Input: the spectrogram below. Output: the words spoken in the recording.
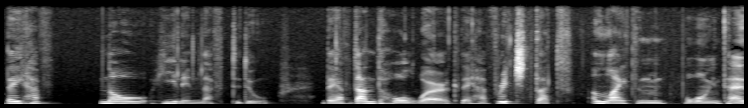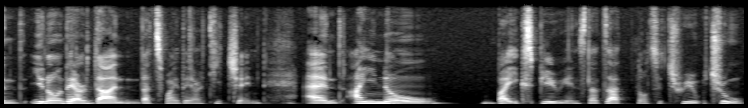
they have no healing left to do. They have done the whole work. They have reached that enlightenment point and you know they are done. That's why they are teaching. And I know by experience that that's not true true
